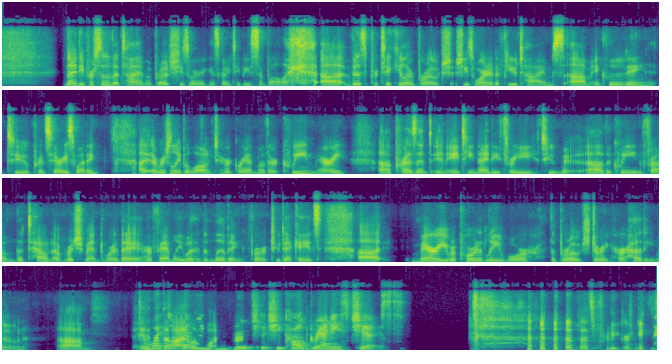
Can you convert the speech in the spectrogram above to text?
90% of the time, a brooch she's wearing is going to be symbolic. Uh, this particular brooch, she's worn it a few times, um, including to Prince Harry's wedding. Uh, it originally belonged to her grandmother, Queen Mary, uh, present in 1893 to uh, the Queen from the town of Richmond, where they, her family would have been living for two decades. Uh, Mary reportedly wore the brooch during her honeymoon. Um, oh, I the think Isle of Wight. brooch that she called Granny's chips. That's pretty great.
